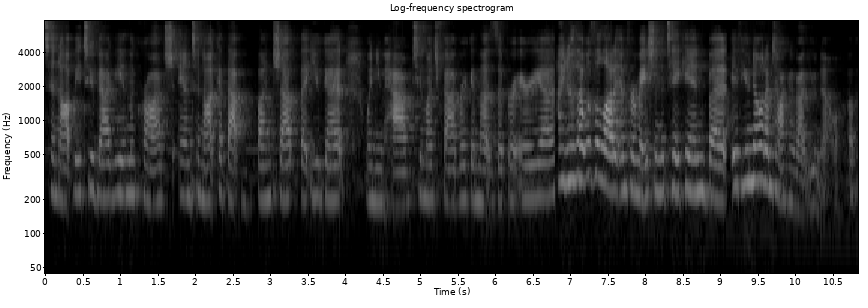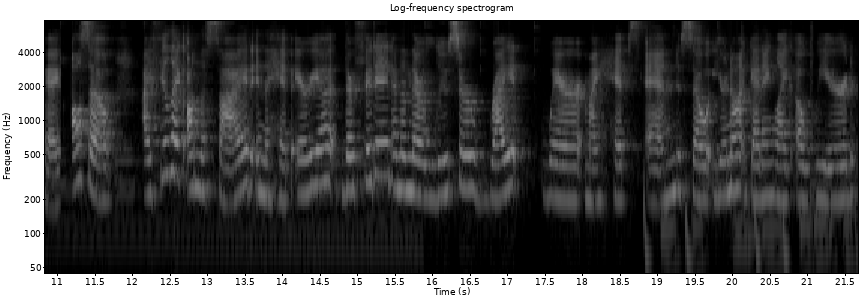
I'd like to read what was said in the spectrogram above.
to not be too baggy in the crotch and to not get that bunch up that you get when you have too much fabric in that zipper area. I know that was a lot of information to take in, but if you know what I'm talking about, you know, okay? Also, I feel like on the side in the hip area, they're fitted and then they're looser right where my hips end. So you're not getting like a weird,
